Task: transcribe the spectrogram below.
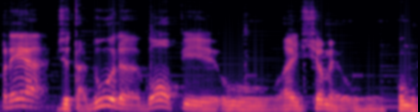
pré-ditadura, golpe, o, aí chama o, como,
